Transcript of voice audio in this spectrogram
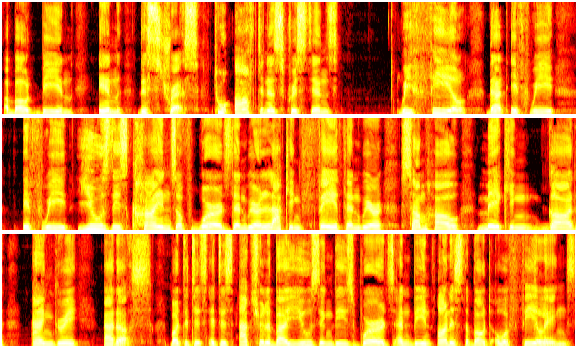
about being in distress. Too often as Christians, we feel that if we if we use these kinds of words, then we are lacking faith and we are somehow making God angry at us. But it is, it is actually by using these words and being honest about our feelings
